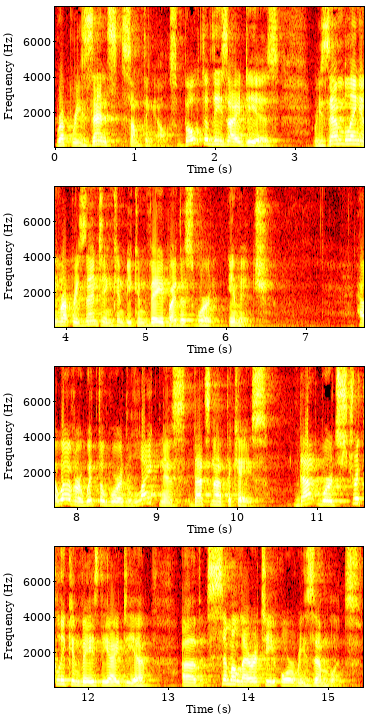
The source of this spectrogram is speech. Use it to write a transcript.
represents something else. Both of these ideas, resembling and representing, can be conveyed by this word image. However, with the word likeness, that's not the case. That word strictly conveys the idea of similarity or resemblance.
